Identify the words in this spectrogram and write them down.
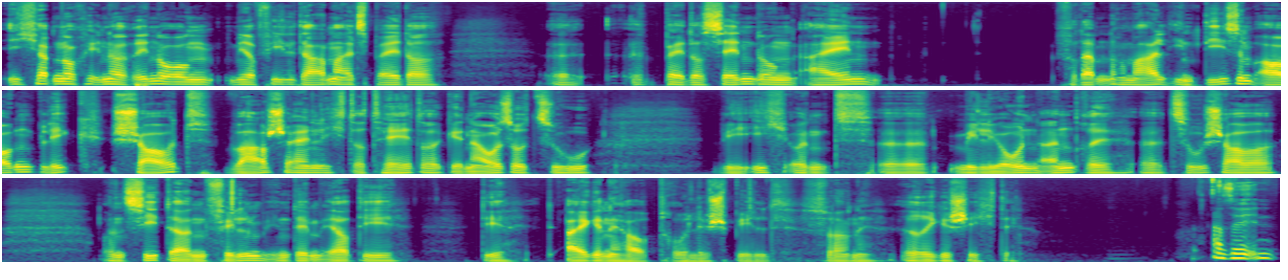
ich habe noch in Erinnerung, mir fiel damals bei der, äh, bei der Sendung ein, verdammt nochmal, in diesem Augenblick schaut wahrscheinlich der Täter genauso zu wie ich und äh, Millionen andere äh, Zuschauer und sieht da einen Film, in dem er die, die eigene Hauptrolle spielt. War eine irre Geschichte. Also in,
